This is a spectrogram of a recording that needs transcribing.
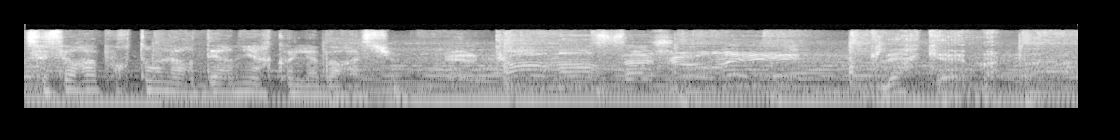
Ce sera pourtant leur dernière collaboration. Elle commence sa journée, Claire Kem.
